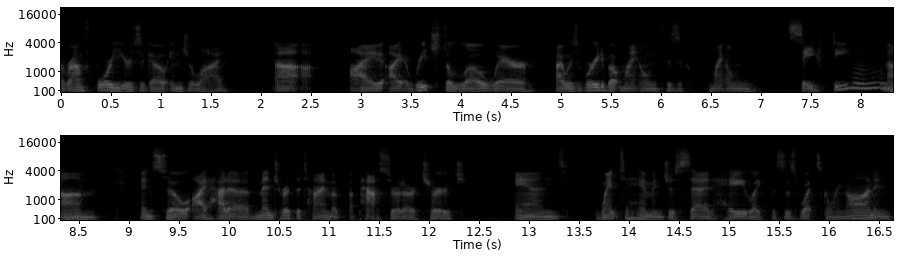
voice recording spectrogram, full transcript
around four years ago in July. Uh, I I reached a low where I was worried about my own physical my own safety. Um, and so I had a mentor at the time, a, a pastor at our church, and went to him and just said, "Hey, like this is what's going on, and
